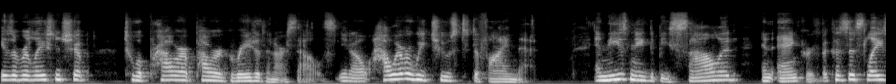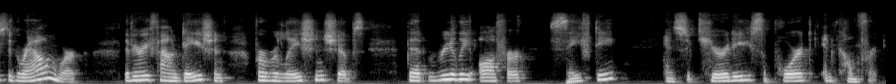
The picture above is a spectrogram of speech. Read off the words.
is a relationship to a power power greater than ourselves, you know, however we choose to define that. And these need to be solid and anchored because this lays the groundwork, the very foundation for relationships that really offer safety and security, support, and comfort.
